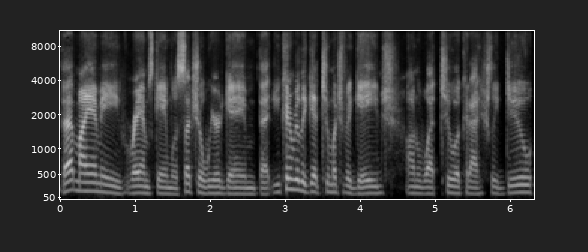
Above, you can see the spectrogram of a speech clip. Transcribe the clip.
That Miami Rams game was such a weird game that you couldn't really get too much of a gauge on what Tua could actually do.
